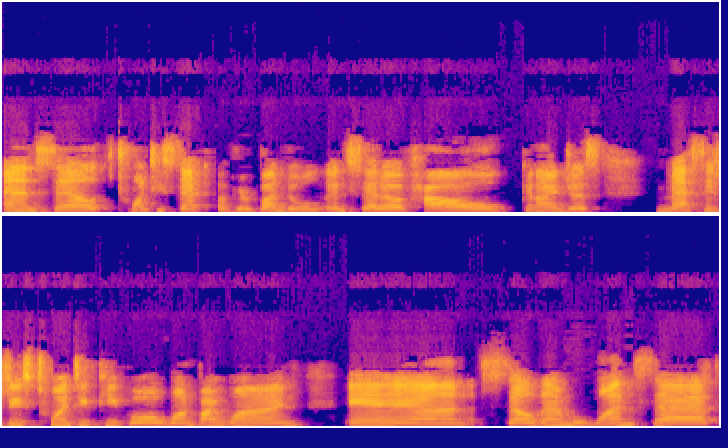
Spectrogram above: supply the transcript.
and sell 20 set of your bundle instead of how can I just message these 20 people one by one and sell them one set.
